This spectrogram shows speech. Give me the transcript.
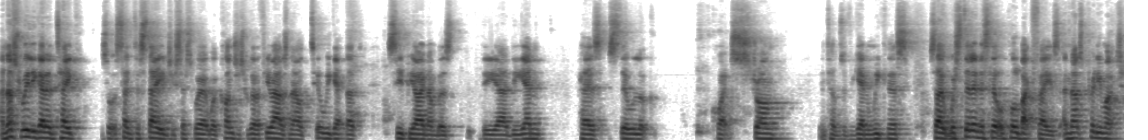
And that's really going to take sort of center stage. It's just we're, we're conscious. We've got a few hours now till we get that CPI numbers. The uh, the yen pairs still look quite strong in terms of yen weakness. So we're still in this little pullback phase, and that's pretty much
